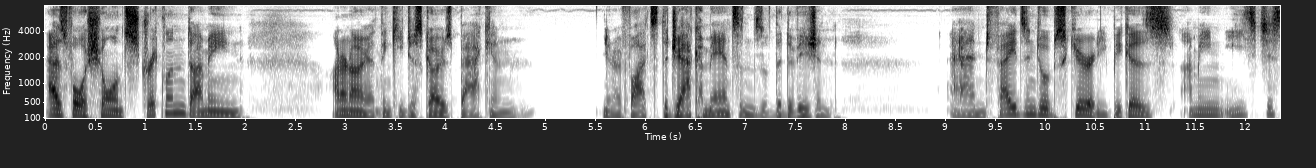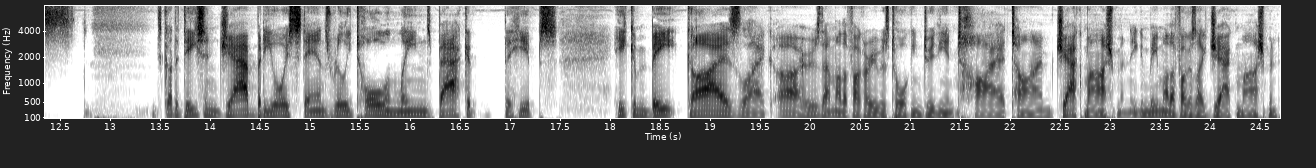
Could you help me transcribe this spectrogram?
As for Sean Strickland, I mean, I don't know. I think he just goes back and, you know, fights the Jack Hermanssons of the division and fades into obscurity because, I mean, he's just. He's got a decent jab, but he always stands really tall and leans back at the hips. He can beat guys like, oh, who's that motherfucker he was talking to the entire time? Jack Marshman. He can beat motherfuckers like Jack Marshman.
